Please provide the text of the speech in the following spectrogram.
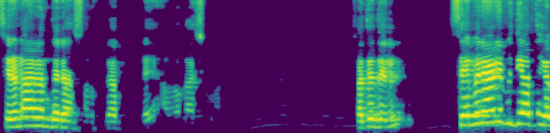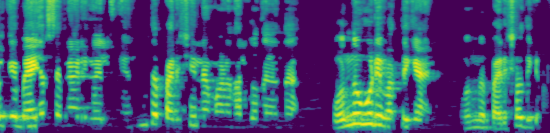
സിനഡാനന്തര സർക്കാരിന്റെ അവകാശമാണ്. സത്യത്തിൽ സെമിനാരി വിദ്യാർത്ഥികൾക്ക് മേജർ സെമിനാരികളിൽ എന്ത് പരിശീലനമാണ് നൽകുന്നതെന്ന് ഒന്നുകൂടി വർത്തിക്കാൻ ഒന്ന് പരിശോധിക്കണം.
